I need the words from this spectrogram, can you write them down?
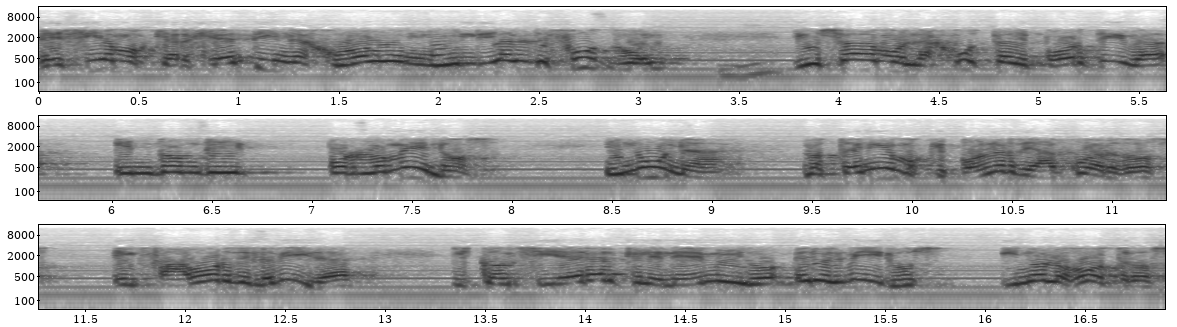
Decíamos que Argentina jugaba un mundial de fútbol y usábamos la justa deportiva en donde por lo menos en una nos teníamos que poner de acuerdos en favor de la vida y considerar que el enemigo era el virus y no los otros,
